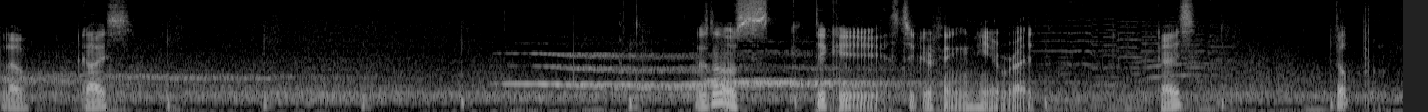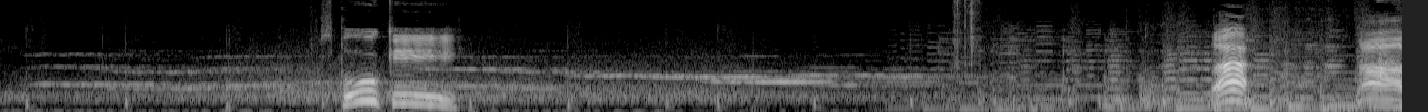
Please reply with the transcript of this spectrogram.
Hello, guys. There's no sticky sticker thing here, right? Guys? Nope. Spooky! Ah! Ah,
